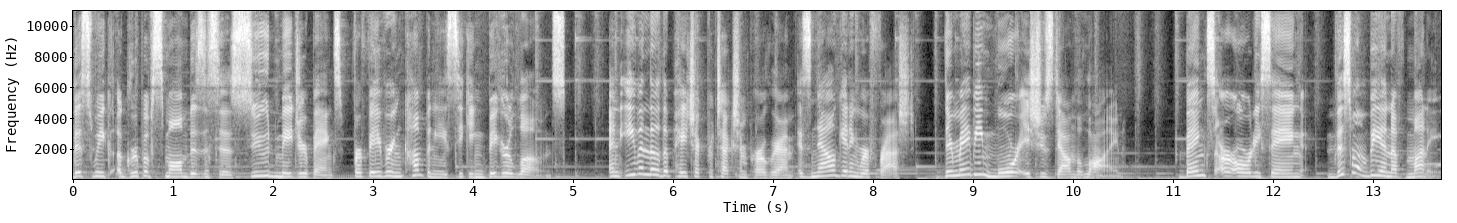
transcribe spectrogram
This week, a group of small businesses sued major banks for favoring companies seeking bigger loans. And even though the Paycheck Protection Program is now getting refreshed, there may be more issues down the line. Banks are already saying this won't be enough money,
